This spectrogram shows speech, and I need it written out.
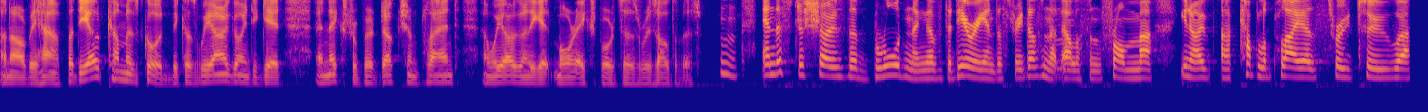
on our behalf. But the outcome is good because we are going to get an extra production plant and we are going to get more exports as a result of it. Mm. And this just shows the broadening of the dairy industry, doesn't it, mm. Allison? From uh, you know a couple of players through to uh,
